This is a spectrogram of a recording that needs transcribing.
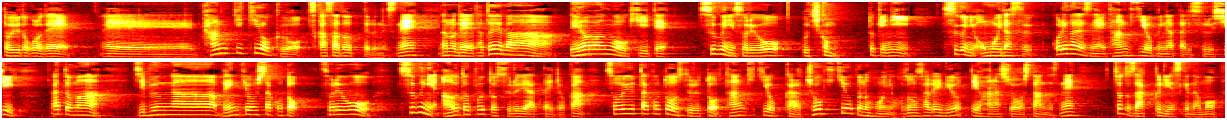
というところで、えー、短期記憶を司ってるんですね。なので、例えば、電話番号を聞いて、すぐにそれを打ち込む時に、すぐに思い出す。これがですね、短期記憶になったりするし、あとまあ、自分が勉強したこと、それをすぐにアウトプットするであったりとか、そういったことをすると短期記憶から長期記憶の方に保存されるよっていう話をしたんですね。ちょっとざっくりですけども、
